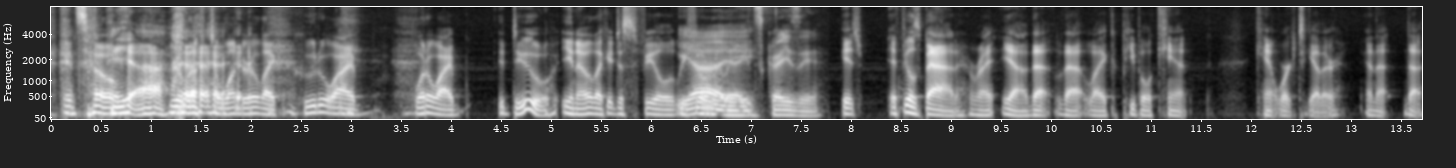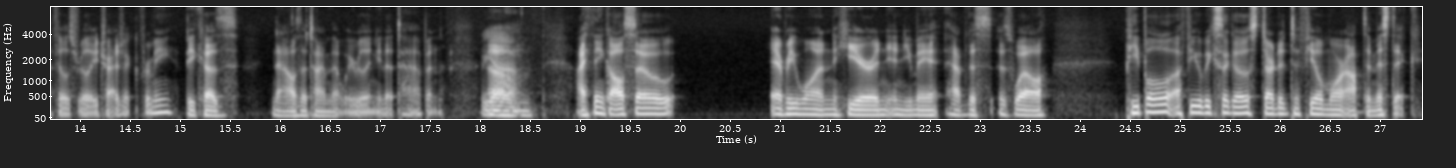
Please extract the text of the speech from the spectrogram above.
and so yeah. you're left to wonder, like, who do I, what do I do? You know, like it just feel, we yeah, feel really, yeah, it's crazy. it's it feels bad, right? Yeah, that that like people can't can't work together, and that that feels really tragic for me because now is the time that we really need that to happen. Yeah. Um, I think also everyone here, and, and you may have this as well. People a few weeks ago started to feel more optimistic.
